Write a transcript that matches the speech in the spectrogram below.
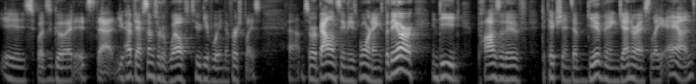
is what's good. It's that you have to have some sort of wealth to give away in the first place. Um, so we're balancing these warnings, but they are indeed positive depictions of giving generously and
